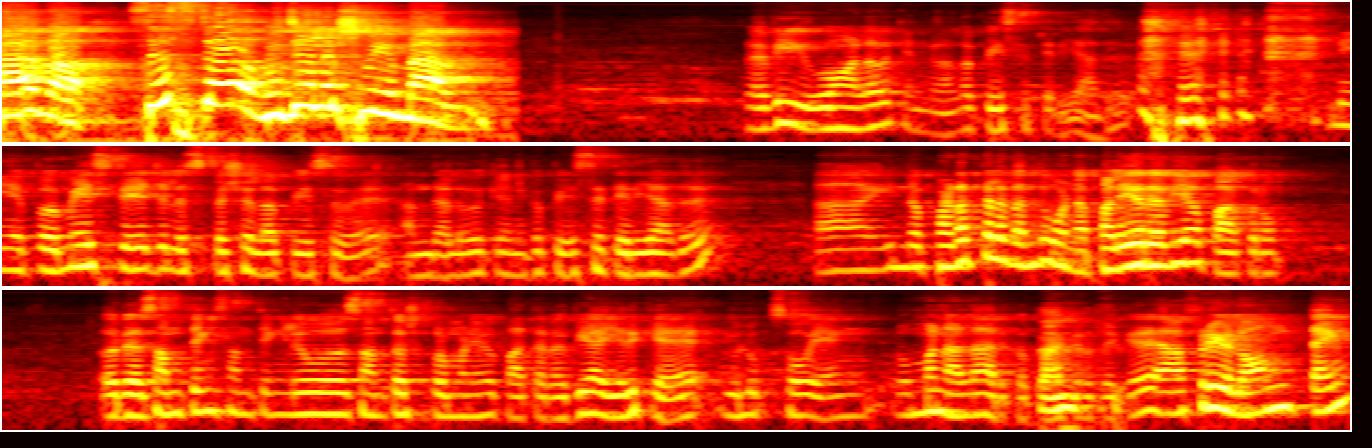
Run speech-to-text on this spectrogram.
have sister Vijayalakshmi ma'am Ravi உன் அளவுக்கு எனக்கு நல்லா பேச தெரியாது. நீ எப்போவுமே ஸ்டேஜில் ஸ்பெஷலாக பேசுவ. அந்த அளவுக்கு எனக்கு பேச தெரியாது. இந்த படத்தில் வந்து உன்னை பழைய ரவியாக பார்க்குறோம் ஒரு சம்திங் சம்திங்லையோ சந்தோஷ் பிரமணியோ பார்த்த ரவியா இருக்க. யூ லுக் ஸோ யங் ரொம்ப நல்லா இருக்கு பார்க்கறதுக்கு. ஆஃப்டர் ஏ லாங் டைம்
